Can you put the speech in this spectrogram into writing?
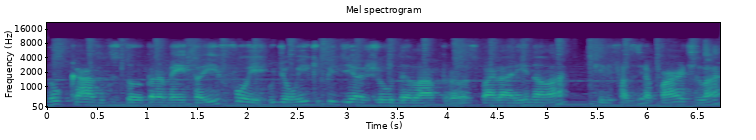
No caso, o desdobramento aí foi o John Wick pedir ajuda lá pras bailarinas lá, que ele fazia parte lá,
